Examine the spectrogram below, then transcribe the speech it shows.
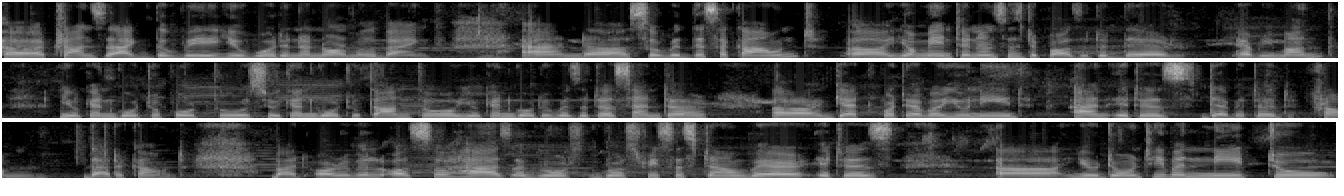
uh, transact the way you would in a normal bank. And uh, so, with this account, uh, your maintenance is deposited there every month. You can go to Pour Tous, you can go to Tanto, you can go to visitor center, uh, get whatever you need, and it is debited from that account. But Auroville also has a gro- grocery system where it is uh, you don't even need to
